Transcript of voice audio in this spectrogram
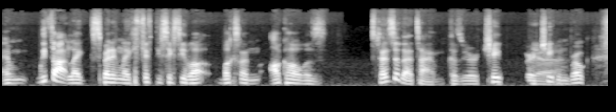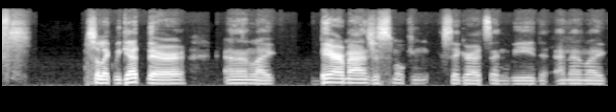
and we thought like spending like 50, 60 bucks on alcohol was expensive that time because we were cheap, we were cheap and broke. So like we get there, and then like Bear Man's just smoking cigarettes and weed, and then like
